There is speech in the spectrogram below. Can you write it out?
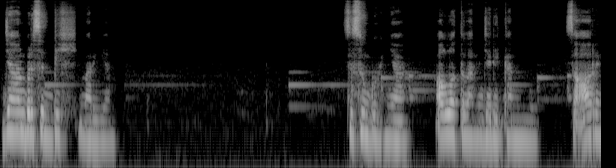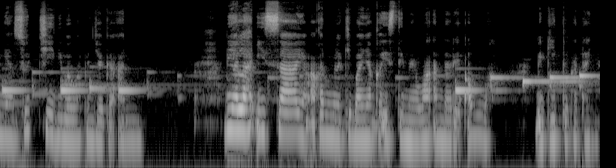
Jangan bersedih, Maryam. Sesungguhnya Allah telah menjadikanmu seorang yang suci di bawah penjagaanmu. Dialah Isa yang akan memiliki banyak keistimewaan dari Allah. Begitu katanya.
